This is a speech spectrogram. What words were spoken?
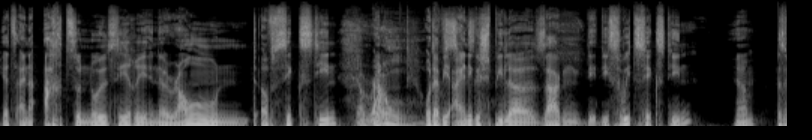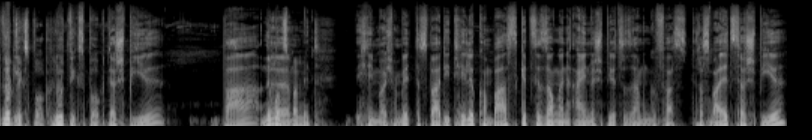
jetzt eine 8 zu 0 Serie in der Round of 16. Round Oder wie of einige Spieler sagen, die, die Sweet 16. Ja. Also Ludwigsburg. Ludwigsburg. Das Spiel war. Nimm uns ähm, mal mit. ich nehme euch mal mit, das war die Telekom Basket-Saison in einem Spiel zusammengefasst. Das war jetzt das Spiel.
